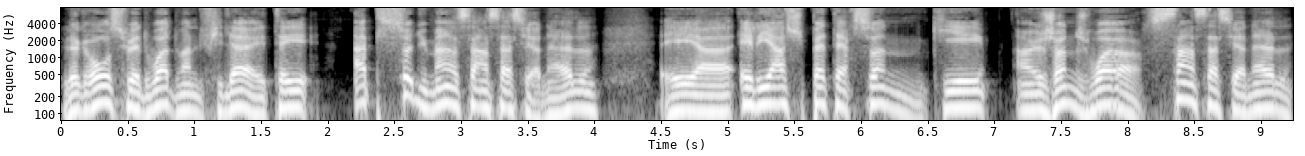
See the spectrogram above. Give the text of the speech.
le gros Suédois devant le filet, a été absolument sensationnel. Et euh, Elias Pettersson, qui est un jeune joueur sensationnel,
